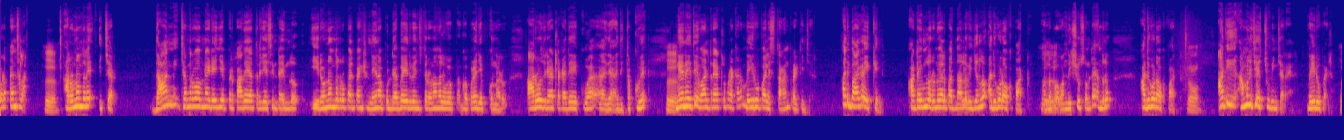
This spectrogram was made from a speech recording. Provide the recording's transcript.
కూడా పెంచలా. ఆ రెండు వందలే ఇచ్చారు. దాన్ని చంద్రబాబు నాయుడు ఏం చెప్పారు? పాదయాత్ర చేసిన టైంలో ఈ రెండు వందల రూపాయల పెన్షన్ నేను అప్పుడు డెబ్బై ఐదు పెంచితే రెండు వందలు గొప్ప- గొప్పగా చెప్పుకున్నారు. ఆ రోజు రేట్లకు అదే ఎక్కువ అది అది తక్కువే. నేనైతే వాళ్ళ రేట్ల ప్రకారం వెయ్యి రూపాయలు ఇస్తానని ప్రకటించారు. అది బాగా ఎక్కింది. ఆ టైంలో రెండు వేల పద్నాలుగులో విజయంలో అది కూడా ఒక పార్ట్. వంద వంద ఇష్యూస్ ఉంటాయి అందులో అది కూడా ఒక పార్ట్. అది అమలు చేసి చూపించారు ఆయన. వెయ్యి రూపాయలు.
